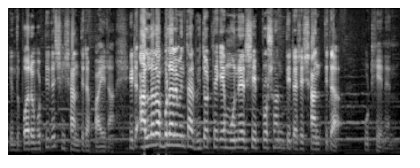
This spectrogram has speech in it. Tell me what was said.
কিন্তু পরবর্তীতে সেই শান্তিটা পায় না। এটা আল্লাহ রাব্বুল আলমিন তার ভিতর থেকে মনের সেই প্রশান্তিটা, সেই শান্তিটা উঠিয়ে নেন।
